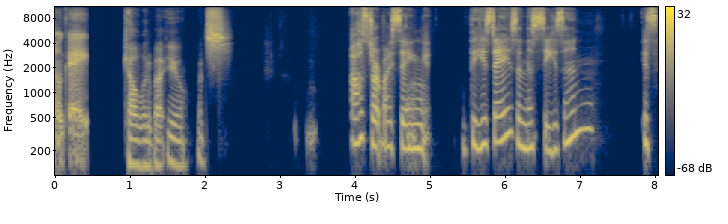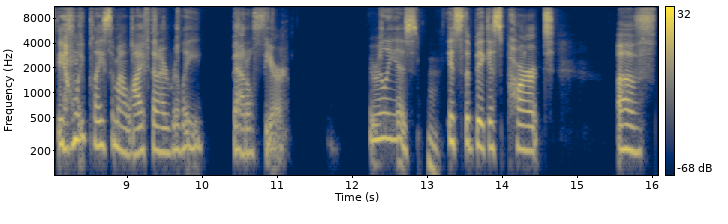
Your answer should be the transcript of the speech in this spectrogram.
Okay. Cal, what about you? What's I'll start by saying these days in this season, it's the only place in my life that I really battle fear. It really is. Hmm. It's the biggest part of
